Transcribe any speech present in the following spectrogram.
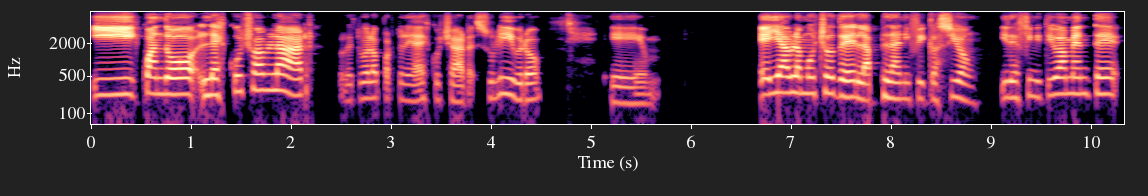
Y cuando la escucho hablar, porque tuve la oportunidad de escuchar su libro, eh, ella habla mucho de la planificación y definitivamente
